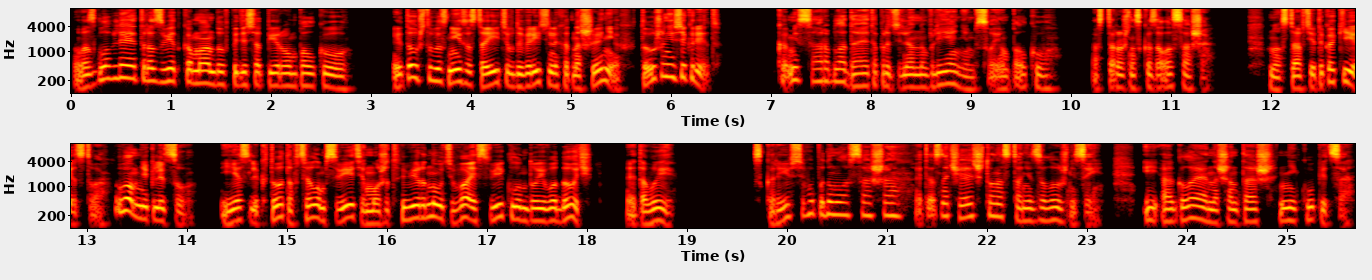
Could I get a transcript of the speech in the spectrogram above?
возглавляет разведкоманду в 51-м полку. И то, что вы с ней состоите в доверительных отношениях, тоже не секрет». «Комиссар обладает определенным влиянием в своем полку», — осторожно сказала Саша. «Но ставьте это кокетство, вам не к лицу. Если кто-то в целом свете может вернуть Вайс Виклунду его дочь, это вы». Скорее всего, подумала Саша, это означает, что она станет заложницей. И Аглая на шантаж не купится.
